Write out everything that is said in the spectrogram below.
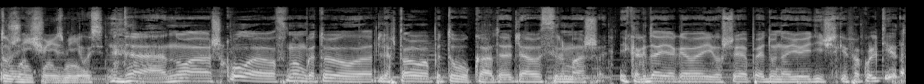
Тоже Вот. ничего не изменилось. Да, ну а школа в основном готовила для второго ПТУ кадра, для Васильмаша. И когда я говорил, что я пойду на юридический факультет,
